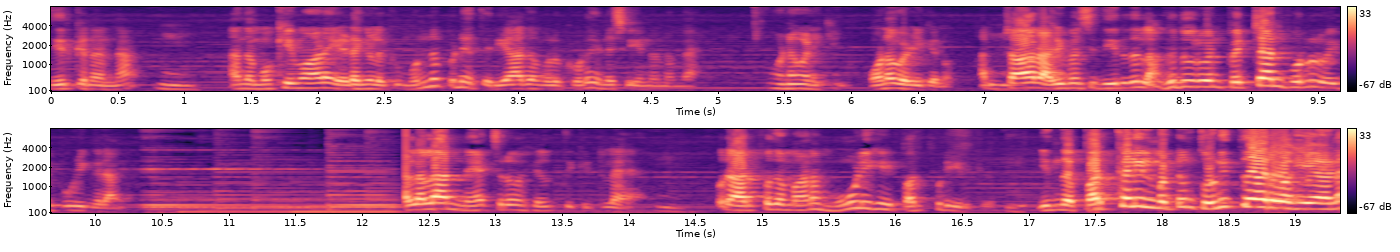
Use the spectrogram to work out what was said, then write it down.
தீர்க்கணும்னா. அந்த முக்கியமான இடங்களுக்கு முன்ன பின்ன தெரியாதவங்களுக்கு கூட என்ன செய்யணும் நம்ம? உணவளிக்கணும். உணவழிக்கணும் அற்றார் அழிபசி தீர்தல் அகுதூர்வன் பெற்றான் பொருள் வைப்புங்கிறாங்க அதெல்லாம் நேச்சுரல் ஹெல்த் கிட்ல ஒரு அற்புதமான மூலிகை பற்புடி இருக்கு. இந்த பற்களில் மட்டும் தொண்ணூத்தாறு வகையான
